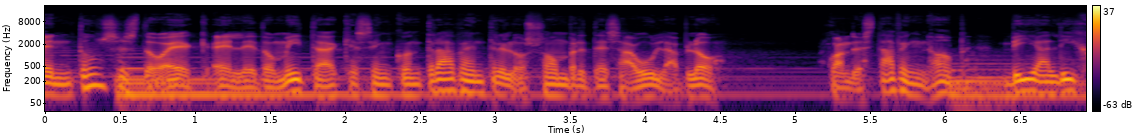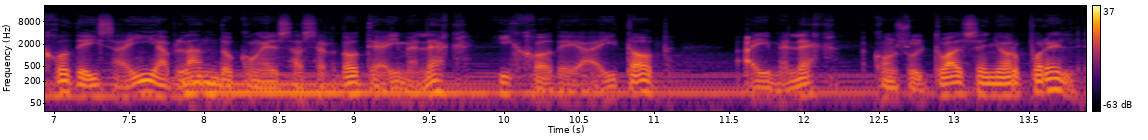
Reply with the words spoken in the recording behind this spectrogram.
Entonces Doeg, el edomita que se encontraba entre los hombres de Saúl, habló. Cuando estaba en Nob, vi al hijo de Isaí hablando con el sacerdote Ahimelech, hijo de Ahitob. Ahimelech consultó al Señor por él.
